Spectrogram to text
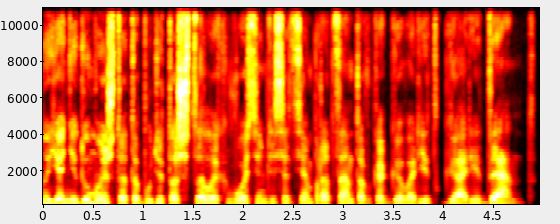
Но я не думаю, что это будет аж целых 87%, как говорит Гарри Дент.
